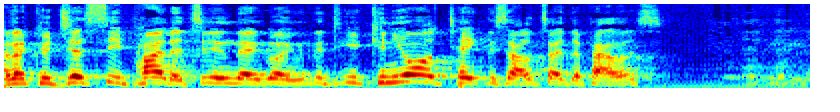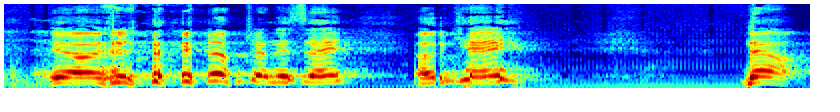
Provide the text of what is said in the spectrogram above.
And I could just see Pilate sitting there going, Can you all take this outside the palace? you, know, you know what I'm trying to say? Okay. Now,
